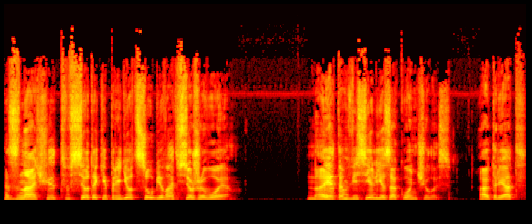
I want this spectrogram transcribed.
«Значит, все-таки придется убивать все живое». На этом веселье закончилось. Отряд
